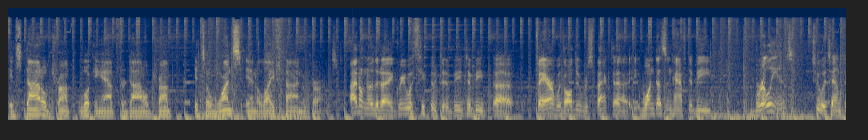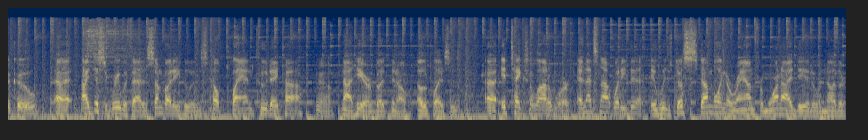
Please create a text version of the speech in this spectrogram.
It's Donald Trump looking out for Donald Trump. It's a once in a lifetime occurrence. I don't know that I agree with you. To be to be uh, fair, with all due respect, uh, one doesn't have to be brilliant to attempt a coup. Uh, I disagree with that. As somebody who has helped plan coup d'état, yeah. not here, but you know other places, uh, it takes a lot of work, and that's not what he did. It was just stumbling around from one idea to another.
